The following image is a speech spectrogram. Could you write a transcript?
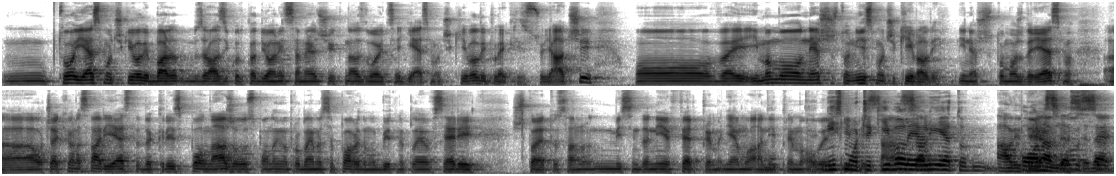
Mm, to jesmo očekivali, bar za razliku od kladionica američkih, nas dvojice jesmo očekivali, Lakersi su jači. Ovaj, imamo nešto što nismo očekivali i nešto što možda jesmo. A, očekivana stvar jeste da Chris Paul, nažalost, ponovno ima problema sa povredom u bitnoj playoff seriji, što je to stvarno, mislim da nije fair prema njemu, a ni prema ovoj Nismo očekivali, Sansa, ali eto, ali ponavlja se, se, da.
